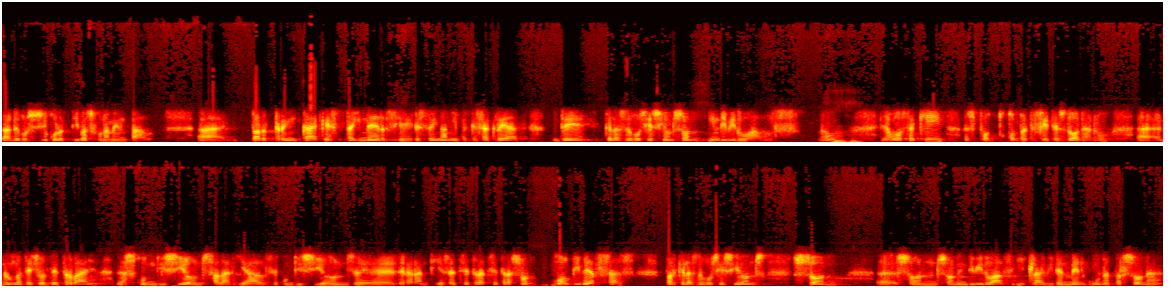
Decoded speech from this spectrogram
la negociació col·lectiva és fonamental. Eh, per trencar aquesta inèrcia, aquesta dinàmica dinàmica que s'ha creat de que les negociacions són individuals. No? Uh -huh. Llavors aquí es pot, com de fet es dona, no? Eh, en un mateix lloc de treball, les condicions salarials, de condicions eh, de garanties, etc etc són molt diverses perquè les negociacions són eh, són, són individuals i, clar, evidentment, una persona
